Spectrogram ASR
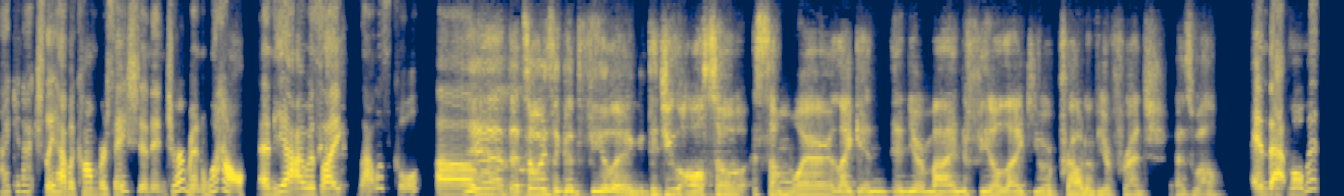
I can actually have a conversation in German. Wow. And yeah, I was like, that was cool. Um, yeah, that's always a good feeling. Did you also somewhere like in, in your mind feel like you were proud of your French as well? In that moment?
